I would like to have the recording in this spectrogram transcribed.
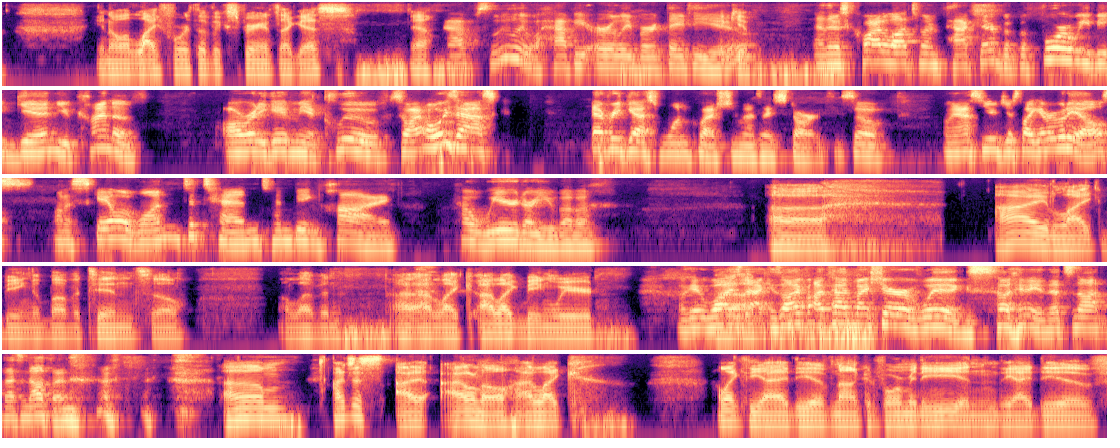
you know a life worth of experience, I guess. Yeah. Absolutely. Well, happy early birthday to you. Thank you. And there's quite a lot to unpack there. But before we begin, you kind of already gave me a clue. So I always ask every guest one question as I start. So I'm going to ask you, just like everybody else, on a scale of one to 10, 10 being high, how weird are you, Bubba? Uh, I like being above a ten, so eleven. I, I like I like being weird. Okay, why is that? Because I've I've had my share of wigs. I mean, that's not that's nothing. um, I just I I don't know. I like I like the idea of nonconformity and the idea of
